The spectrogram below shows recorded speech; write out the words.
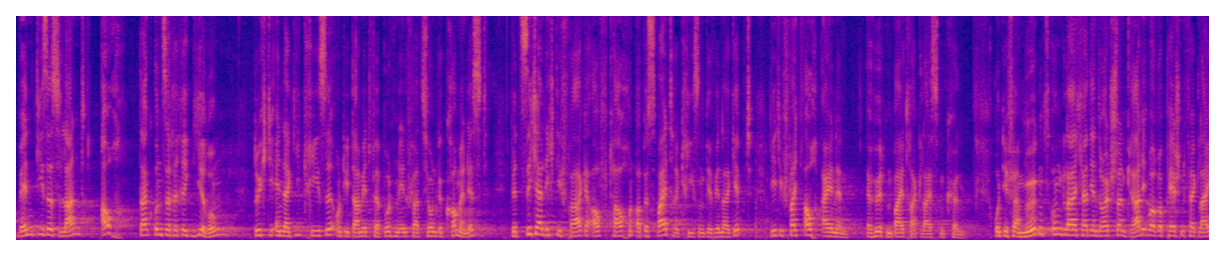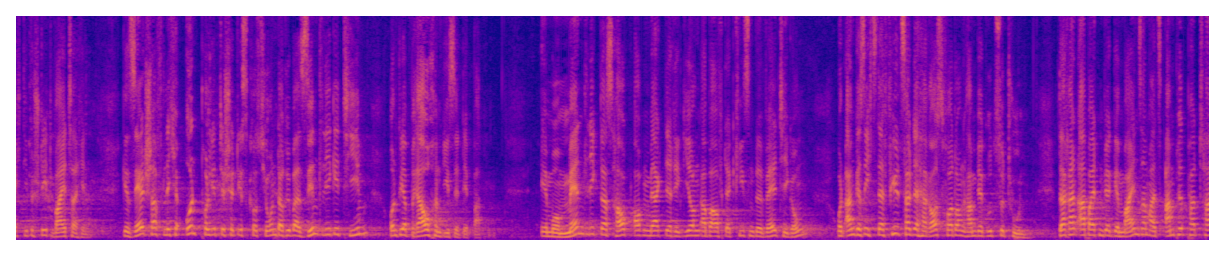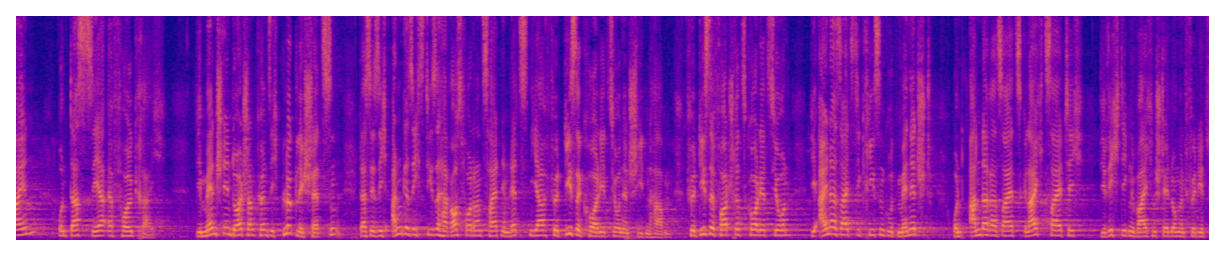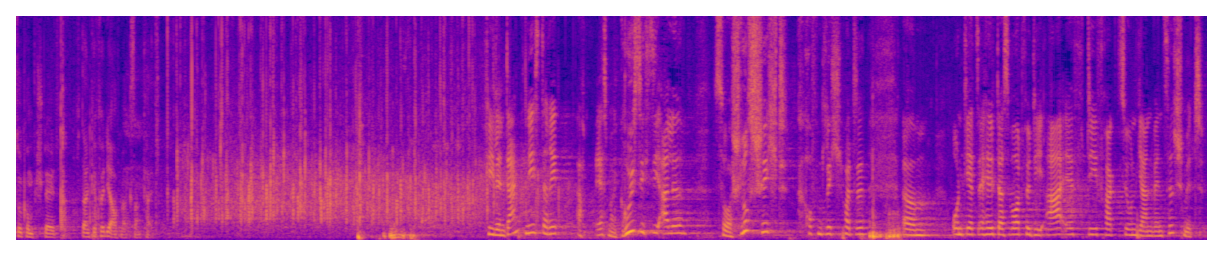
wenn dieses Land auch dank unserer Regierung durch die Energiekrise und die damit verbundene Inflation gekommen ist, wird sicherlich die Frage auftauchen, ob es weitere Krisengewinner gibt, die vielleicht auch einen erhöhten Beitrag leisten können. Und die Vermögensungleichheit in Deutschland, gerade im europäischen Vergleich, die besteht weiterhin. Gesellschaftliche und politische Diskussionen darüber sind legitim und wir brauchen diese Debatten. Im Moment liegt das Hauptaugenmerk der Regierung aber auf der Krisenbewältigung und angesichts der Vielzahl der Herausforderungen haben wir gut zu tun. Daran arbeiten wir gemeinsam als Ampelparteien und das sehr erfolgreich. Die Menschen in Deutschland können sich glücklich schätzen, dass sie sich angesichts dieser herausfordernden Zeiten im letzten Jahr für diese Koalition entschieden haben, für diese Fortschrittskoalition, die einerseits die Krisen gut managt und andererseits gleichzeitig die richtigen Weichenstellungen für die Zukunft stellt. Ich danke für die Aufmerksamkeit. Vielen Dank. Nächster Redner. Ach, erstmal grüße ich Sie alle zur Schlussschicht, hoffentlich heute. Ähm, und jetzt erhält das Wort für die AfD-Fraktion Jan Wenzel Schmidt.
